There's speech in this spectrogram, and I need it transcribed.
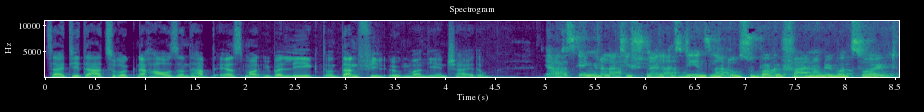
seid ihr da zurück nach Hause und habt erstmal überlegt und dann fiel irgendwann die Entscheidung? Ja, das ging relativ schnell. Also die Insel hat uns super gefallen und überzeugt.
